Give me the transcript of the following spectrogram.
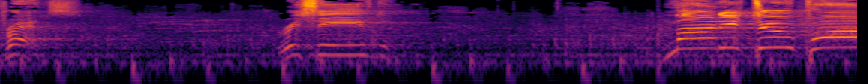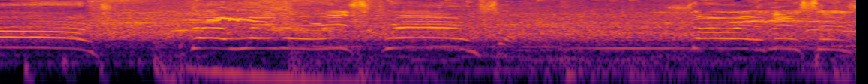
France received 92 points. The winner is France. Sorry, this is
